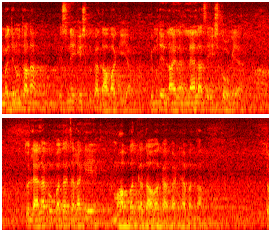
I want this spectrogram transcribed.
مجنو تھا نا، اس نے عشق کا دعویٰ کیا کہ مجھے لیلا سے عشق ہو گیا۔ ہے تو لیلا کو پتہ چلا کہ محبت کا دعویٰ کر بیٹھا ہے بندہ۔ تو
